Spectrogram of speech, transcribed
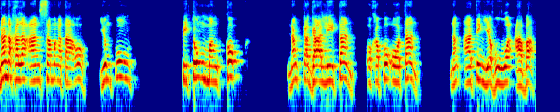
na nakalaan sa mga tao. Yung pong pitong mangkok ng kagalitan o kapuotan ng ating Yahuwa Aba.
